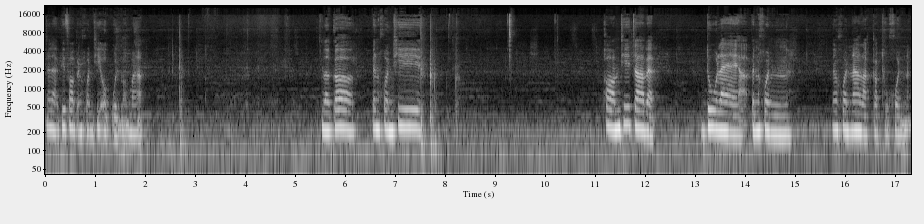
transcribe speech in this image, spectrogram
นั่นแหละพี่ฟอเป็นคนที่อบอุ่นมาก ๆ แล้วก็เป็นคนที่ พร้อมที่จะแบบดูแลอะ เป็นคนเป็นคนน่ารักกับทุกคนอะ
